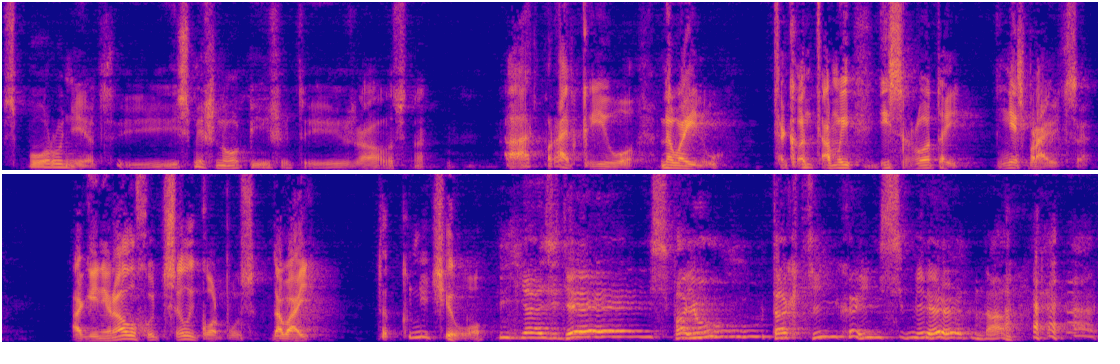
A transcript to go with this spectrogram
спору нет. И смешно пишет, и жалостно. А отправь-ка его на войну. Так он там и, и с ротой не справится. А генералу хоть целый корпус. Давай. Так ничего. Я здесь пою так тихо и смиренно.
